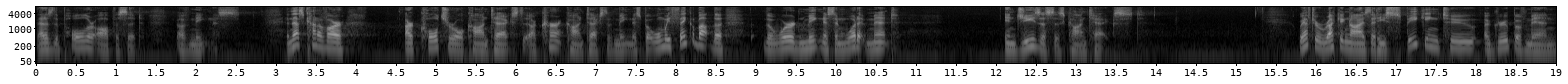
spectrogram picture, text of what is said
That is the polar opposite of meekness. And that's kind of our, our cultural context, our current context of meekness. But when we think about the, the word meekness and what it meant in Jesus' context, we have to recognize that he's speaking to a group of men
